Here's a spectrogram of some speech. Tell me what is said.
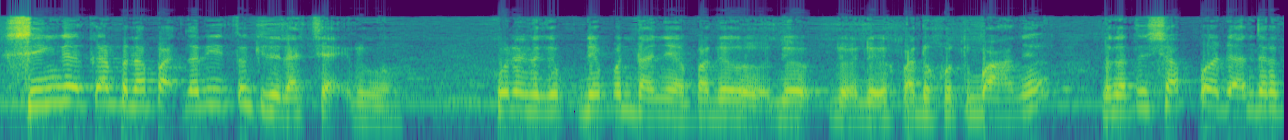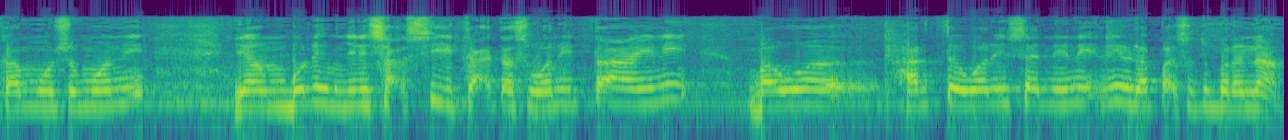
Sehingga kan pendapat tadi tu kita dah cek dulu. Kemudian dia pun tanya pada dia, dia, dia, pada khutbahnya Dia kata siapa di antara kamu semua ni Yang boleh menjadi saksi ke atas wanita ini Bahawa harta warisan nenek ni dapat satu per enam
